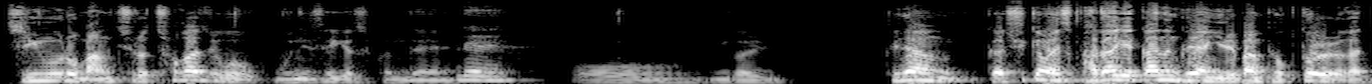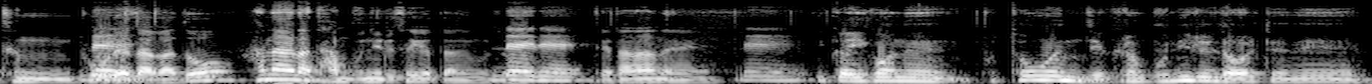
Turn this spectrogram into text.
징으로 망치로 쳐가지고 무늬 새겼을 건데 네. 오 이걸 그냥 그러니까 쉽게 말해서 바닥에 까는 그냥 일반 벽돌 같은 돌에다가도 하나하나 다 무늬를 새겼다는 거죠. 네네. 대단하네. 네. 그러니까 이거는 보통은 이제 그런 무늬를 넣을 때는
